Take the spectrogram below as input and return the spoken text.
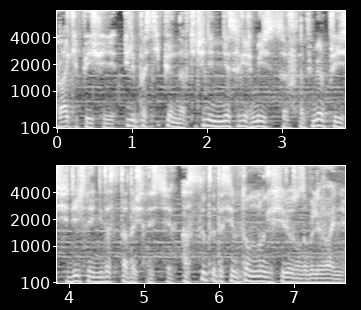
раке печени, или постепенно, в течение нескольких месяцев, например, при сердечной недостаточности. Асцит – это симптом многих серьезных заболеваний.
